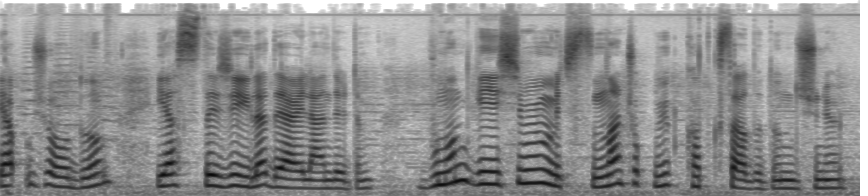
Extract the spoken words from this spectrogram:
yapmış olduğum yaz stajıyla değerlendirdim. Bunun gelişimim açısından çok büyük katkı sağladığını düşünüyorum.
